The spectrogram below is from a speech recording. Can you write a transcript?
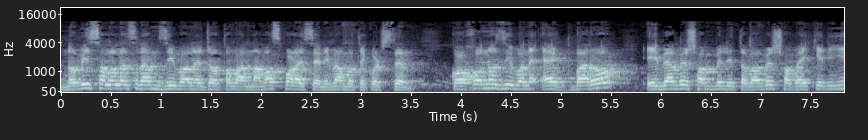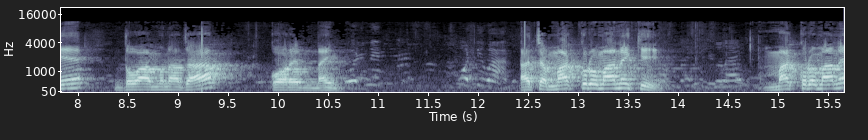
নবী সাল্লাম জীবনে যতবার নামাজ পড়াইছেন, ইমামতে করছেন, কখনো জীবনে একবারও এইভাবে সম্মিলিত ভাবে সবাইকে নিয়ে দোয়া মোনাজাত করেন নাই। আচ্ছা মাক্রো মানে কি? মাক্রো মানে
